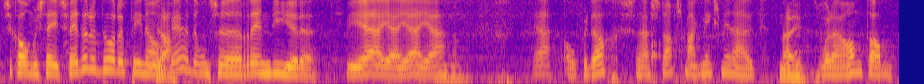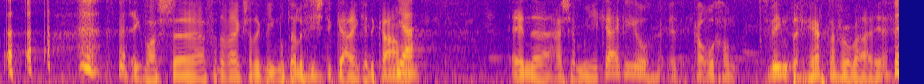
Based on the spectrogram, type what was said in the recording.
Ze komen steeds verder het dorp in ook, Ja. hè? De- Onze rendieren. Ja, ja, ja, ja. Ja, overdag. S- S'nachts maakt niks meer uit. Nee. Ze worden handtam. Ik was eh, van de week zat ik bij iemand televisie te kijken in de kamer. Ja. En eh, hij zei, moet je kijken joh. Er komen gewoon twintig herten voorbij. Hè?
